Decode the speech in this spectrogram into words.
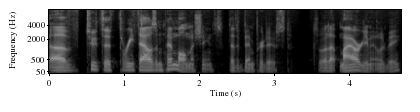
of two to three thousand pinball machines that have been produced. That's what my argument would be.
